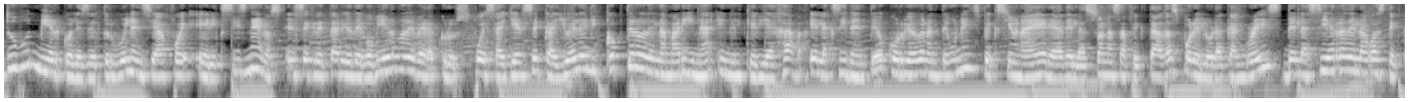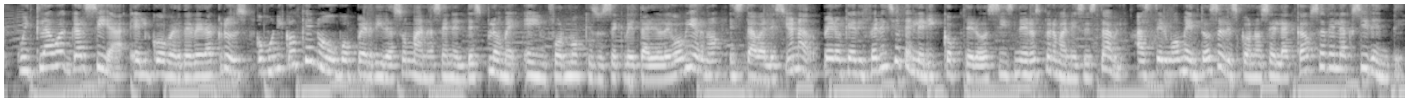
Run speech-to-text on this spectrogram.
tuvo un miércoles de turbulencia fue Eric Cisneros, el secretario de gobierno de Veracruz, pues ayer se cayó el helicóptero de la Marina en el que viajaba. El accidente ocurrió durante una inspección aérea de las zonas afectadas por el huracán Grace de la Sierra del Aguastec. Cuitláhuac García, el gober de Veracruz, comunicó que no hubo pérdidas humanas en el desplome e informó que su secretario de gobierno estaba lesionado, pero que a diferencia del helicóptero, Cisneros permanece estable. Hasta el momento se desconoce la causa del accidente.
